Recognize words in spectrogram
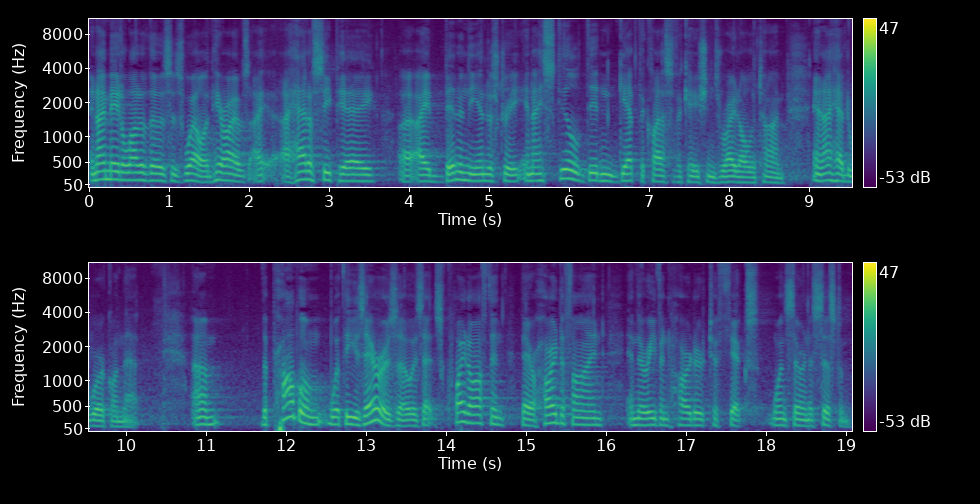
And I made a lot of those as well. And here I was, I, I had a CPA, uh, I had been in the industry, and I still didn't get the classifications right all the time. And I had to work on that. Um, the problem with these errors, though, is that quite often they're hard to find and they're even harder to fix once they're in a system.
